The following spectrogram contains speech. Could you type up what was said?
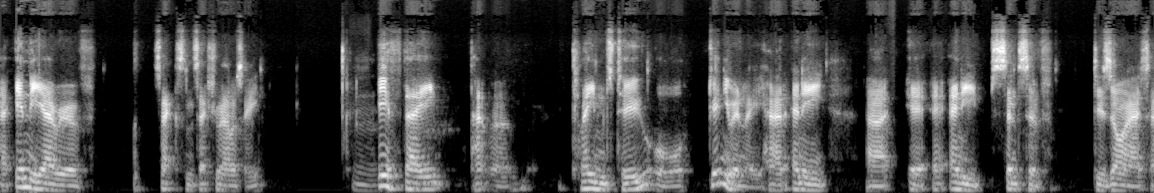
uh, in the area of sex and sexuality, mm. if they uh, claimed to or genuinely had any uh, any sense of desire to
